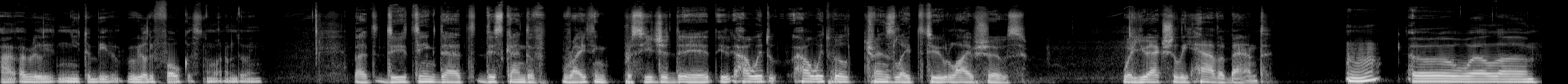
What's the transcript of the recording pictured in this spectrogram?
I, I really need to be really focused on what I'm doing. But do you think that this kind of writing procedure, it, it, how it how it will translate to live shows, where you actually have a band? Mm-hmm. Uh, well, um,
